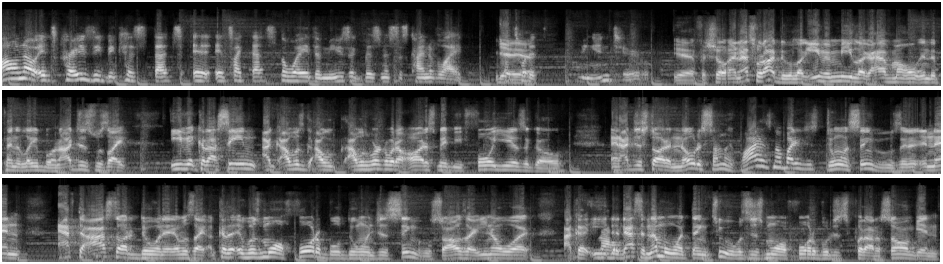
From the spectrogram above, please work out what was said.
I don't know. It's crazy because that's it, it's like that's the way the music business is kind of like Yeah, that's what yeah. it's coming into. Yeah, for sure. And that's what I do. Like even me, like I have my own independent label, and I just was like, even because I seen, I, I was, I, was- I was working with an artist maybe four years ago, and I just started noticing. I'm like, why is nobody just doing singles? And, and then after I started doing it, it was like because it was more affordable doing just singles. So I was like, you know what? I could. Either, Right. That's the number one thing too. It was just more affordable just to put out a song, and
